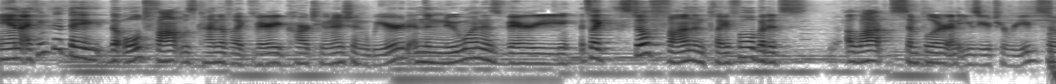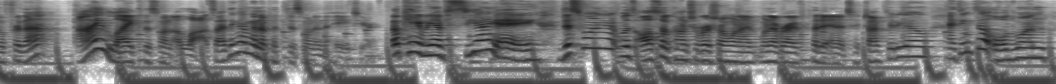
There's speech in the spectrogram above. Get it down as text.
And I think that they, the old font was kind of like very cartoonish and weird, and the new one is very, it's like still fun and playful, but it's a lot simpler and easier to read. So for that, I like this one a lot. So I think I'm gonna put this one in the A tier. Okay, we have CIA. This one was also controversial when I, whenever I've put it in a TikTok video. I think the old one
